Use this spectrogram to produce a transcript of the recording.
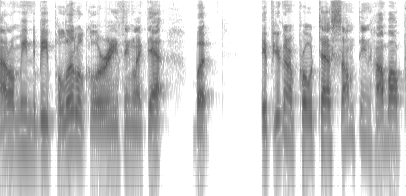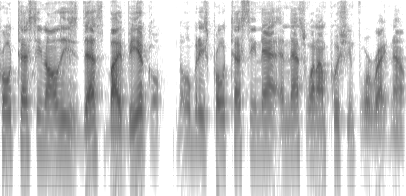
I don't mean to be political or anything like that, but if you're going to protest something, how about protesting all these deaths by vehicle? Nobody's protesting that, and that's what I'm pushing for right now.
